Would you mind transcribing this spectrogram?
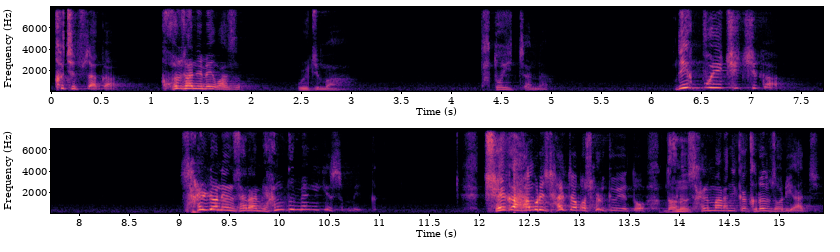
그 집사가 권사님에게 와서 울지 마. 나도 있잖아. 닉 부이치치가 살려낸 사람이 한두 명이겠습니까? 제가 아무리 살자고 설교해도 너는 살만하니까 그런 소리 하지.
